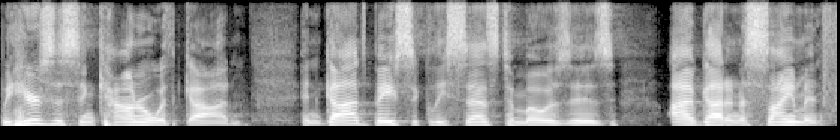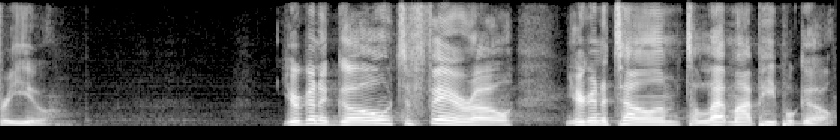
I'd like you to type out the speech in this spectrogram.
But here's this encounter with God. And God basically says to Moses, I've got an assignment for you. You're going to go to Pharaoh, you're going to tell him to let my people go.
